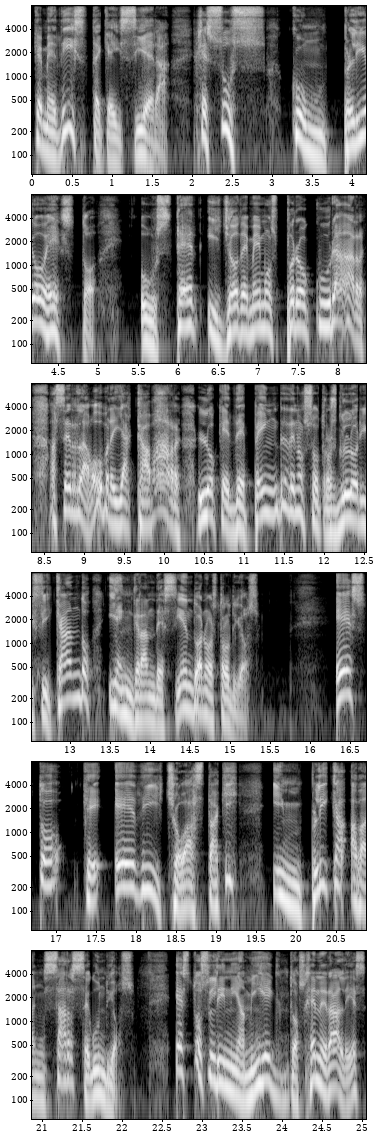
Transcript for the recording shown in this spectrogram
que me diste que hiciera. Jesús cumplió esto Usted y yo debemos procurar hacer la obra y acabar lo que depende de nosotros, glorificando y engrandeciendo a nuestro Dios. Esto que he dicho hasta aquí implica avanzar según Dios. Estos lineamientos generales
